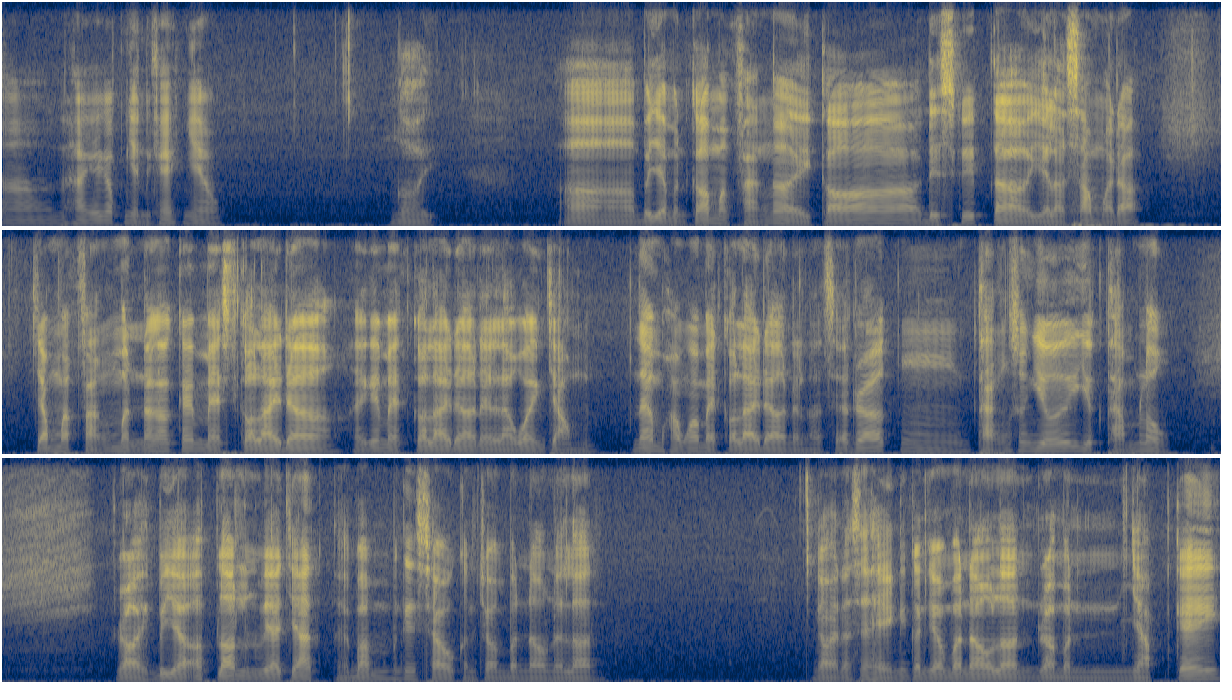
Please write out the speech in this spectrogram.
À, hai cái góc nhìn khác nhau. Rồi. À, bây giờ mình có mặt phẳng rồi có descriptor vậy là xong rồi đó. Trong mặt phẳng mình nó có cái mesh collider thì cái mesh collider này là quan trọng. Nếu mà không có mesh collider này nó sẽ rớt ừ, thẳng xuống dưới giật thẳm luôn. Rồi bây giờ upload lên ViaChat thì bấm cái sau control panel này lên rồi nó sẽ hiện cái control panel lên, rồi mình nhập cái,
